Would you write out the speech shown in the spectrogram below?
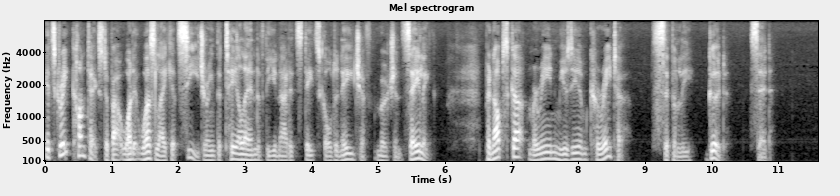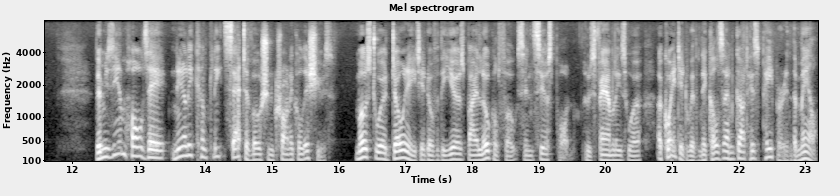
It's great context about what it was like at sea during the tail end of the United States golden age of merchant sailing. Penobscot Marine Museum curator Cipperly Good said. The museum holds a nearly complete set of Ocean Chronicle issues. Most were donated over the years by local folks in Searsport, whose families were acquainted with Nichols and got his paper in the mail.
